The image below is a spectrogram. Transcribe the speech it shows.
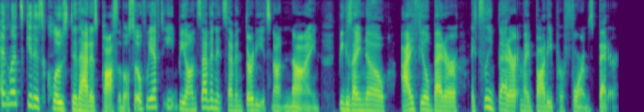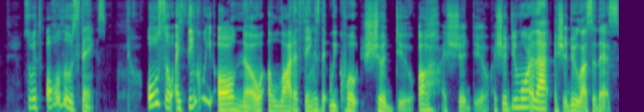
and let's get as close to that as possible. So if we have to eat beyond 7 at 7:30, it's not 9 because I know I feel better, I sleep better and my body performs better. So it's all those things. Also, I think we all know a lot of things that we quote should do. Oh, I should do. I should do more of that. I should do less of this.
